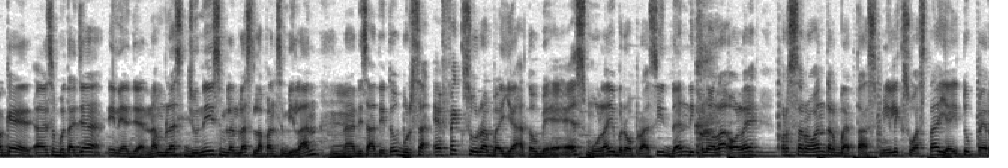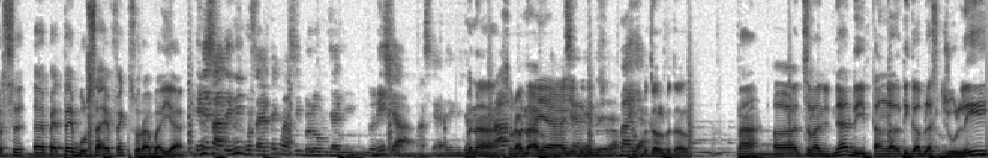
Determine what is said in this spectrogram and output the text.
Oke. Oke, eh, sebut aja ini aja 16 Juni 1989. Nah, di saat itu Bursa Efek Surabaya atau BES mulai beroperasi dan dikelola oleh perseroan terbatas milik swasta yaitu Perse- eh, PT Bursa Efek Surabaya. Ini saat ini Bursa Efek masih belum jadi Indonesia, masih ada yang di Benar, Jakarta, Surabaya yang di gitu-gitu ya. Surabaya. Betul, betul. Nah, eh, selanjutnya di tanggal 13 Juli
